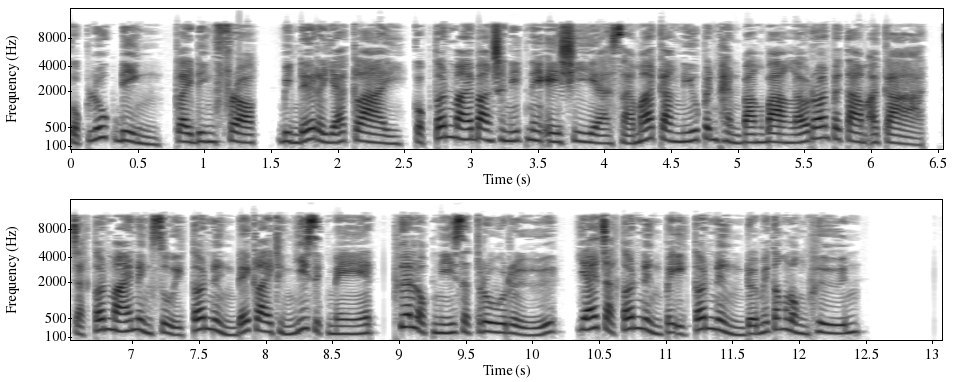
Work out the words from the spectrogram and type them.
กบลูกดิ่งไกลดิงฟรอก บินได้ระยะไกล กบต้นไม้บางชนิดในเอเชีย สามารถกางนิ้วเป็นแผ่นบางๆ แล้วร่อนไปตามอากาศ จากต้นไม้หนึ่งสู่อีกต้นหนึ่งได้ไกลถึง 20 เมตร เพื่อหลบหนีศัตรูหรือย้ายจากต้นหนึ่งไปอีกต้นหนึ่งโดยไม่ต้องลงพื้น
